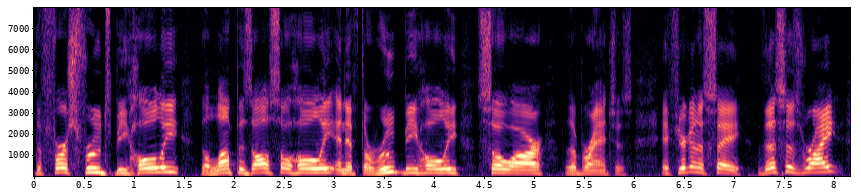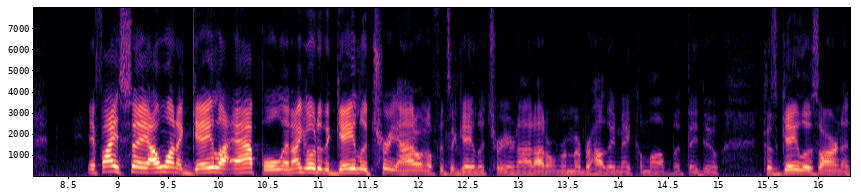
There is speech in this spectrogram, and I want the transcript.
the first fruits be holy, the lump is also holy, and if the root be holy, so are the branches. If you're going to say, this is right, if I say I want a gala apple and I go to the gala tree, I don't know if it's a gala tree or not, I don't remember how they make them up, but they do, because galas aren't a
